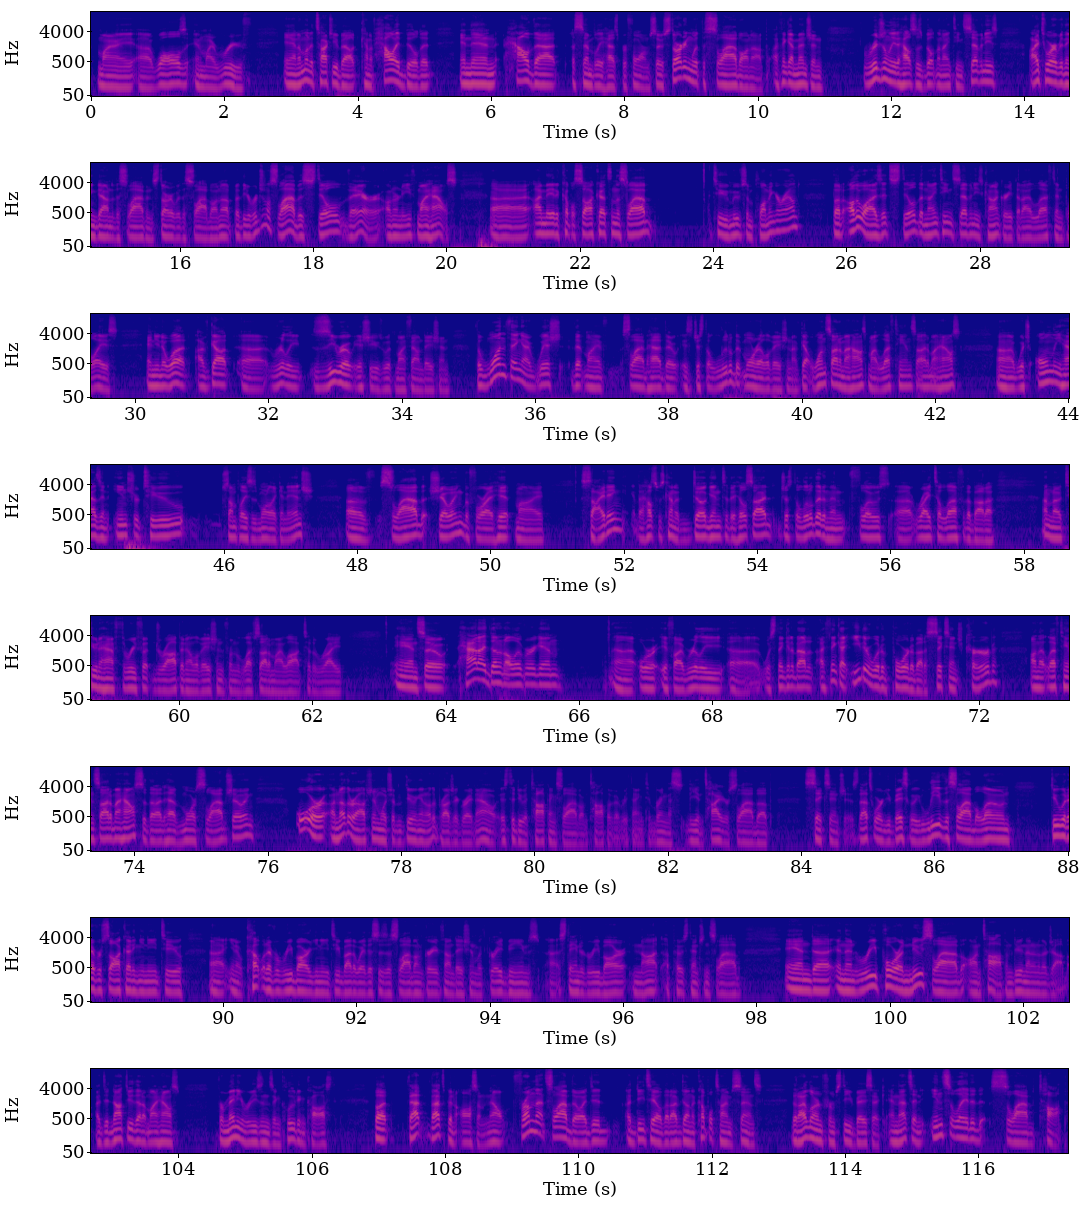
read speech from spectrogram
my uh, walls, and my roof and I'm going to talk to you about kind of how I build it and then how that assembly has performed. So, starting with the slab on up, I think I mentioned originally the house was built in the 1970s. I tore everything down to the slab and started with the slab on up, but the original slab is still there underneath my house. Uh, I made a couple saw cuts in the slab to move some plumbing around, but otherwise, it's still the 1970s concrete that I left in place and you know what? I've got uh, really zero issues with my foundation. The one thing I wish that my slab had, though, is just a little bit more elevation. I've got one side of my house, my left hand side of my house, uh, which only has an inch or two, some places more like an inch, of slab showing before I hit my siding. The house was kind of dug into the hillside just a little bit and then flows uh, right to left with about a I don't know, two and a half, three foot drop in elevation from the left side of my lot to the right. And so, had I done it all over again, uh, or if I really uh, was thinking about it, I think I either would have poured about a six inch curb on that left hand side of my house so that I'd have more slab showing. Or another option, which I'm doing in another project right now, is to do a topping slab on top of everything to bring this, the entire slab up six inches. That's where you basically leave the slab alone do whatever saw cutting you need to. Uh, you know, cut whatever rebar you need to. By the way, this is a slab on grade foundation with grade beams, uh, standard rebar, not a post tension slab, and uh, and then re-pour a new slab on top. I'm doing that another job. I did not do that at my house for many reasons, including cost, but that that's been awesome. Now, from that slab though, I did a detail that I've done a couple times since that I learned from Steve Baczek, and that's an insulated slab top.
